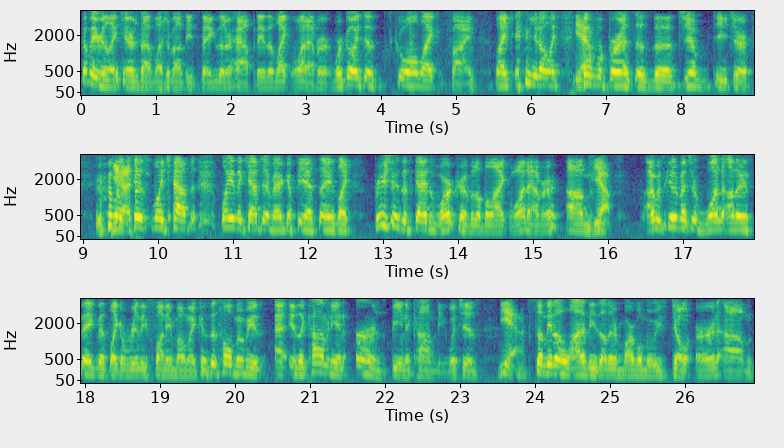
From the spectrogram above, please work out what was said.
nobody really cares that much about these things that are happening. That like whatever, we're going to school, like fine. Like you know, like yeah. Hannibal Buress as the gym teacher, who like is like Captain playing the Captain America PSA is like pretty sure this guy's a war criminal, but like whatever. Um, yeah. I was gonna mention one other thing that's like a really funny moment because this whole movie is is a comedy and earns being a comedy, which is yeah something that a lot of these other Marvel movies don't earn. Um,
